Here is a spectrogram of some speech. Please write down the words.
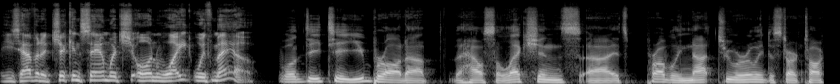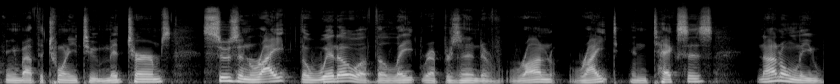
He's having a chicken sandwich on white with mayo. Well, DT, you brought up the House elections. Uh, it's probably not too early to start talking about the 22 midterms. Susan Wright, the widow of the late Representative Ron Wright in Texas, not only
